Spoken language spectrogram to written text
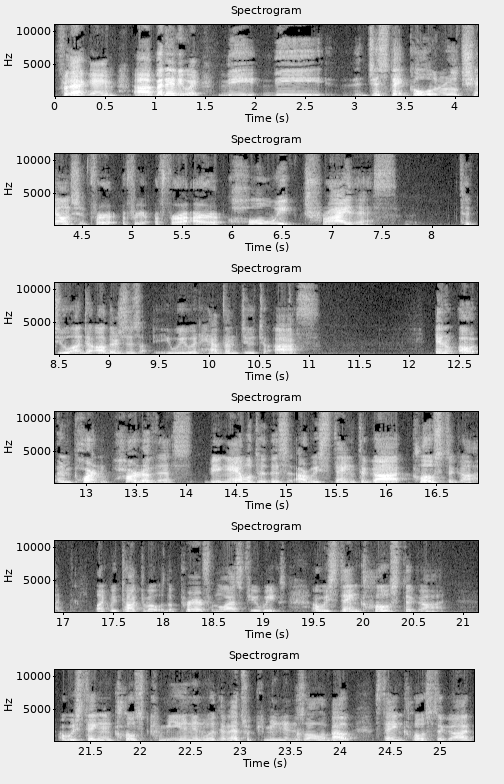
for that game. Uh, but anyway, the the just that golden rule challenge for for for our whole week. Try this to do unto others as we would have them do to us. And an important part of this, being able to this, are we staying to God, close to God, like we talked about with the prayer from the last few weeks? Are we staying close to God? Are we staying in close communion with Him? That's what communion is all about, staying close to God.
